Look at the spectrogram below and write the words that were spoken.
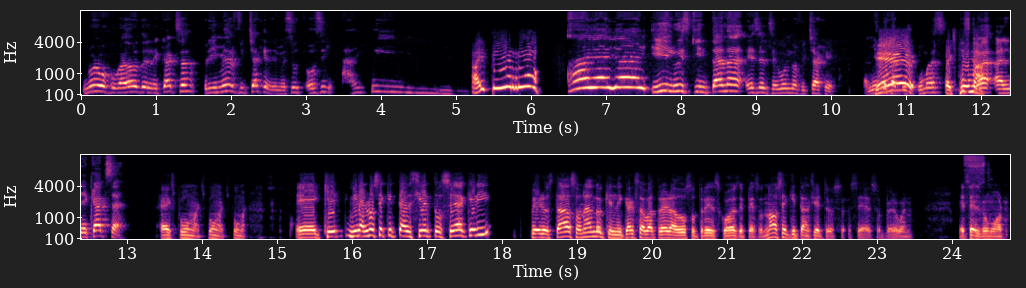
nuevo jugador del Necaxa, primer fichaje de Mesut Özil. ¡Ay, güey! ¡Ay, perro! ¡Ay, ay, ay! Y Luis Quintana es el segundo fichaje. También ¡Eh! Pumas, Expuma. al Necaxa. Expuma, expuma, expuma. Eh, que, mira, no sé qué tan cierto sea, Keri, pero estaba sonando que el Necaxa va a traer a dos o tres jugadores de peso. No sé qué tan cierto sea eso, pero bueno, es el rumor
